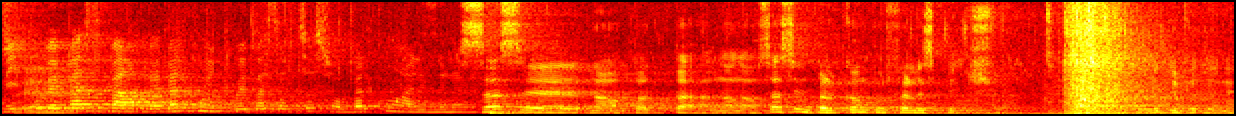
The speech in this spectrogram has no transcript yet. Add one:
Mais ils pouvaient pas, c'est pas un vrai balcon, ils pouvaient pas sortir sur le balcon là, les élèves. Ça, c'est. Non, pas, pas. Non, non. Ça, c'est un balcon pour faire le speech. Pour le double donné.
